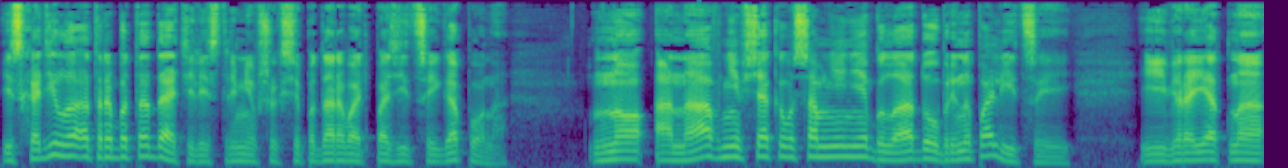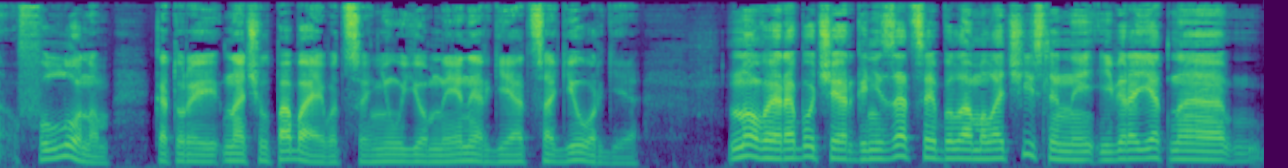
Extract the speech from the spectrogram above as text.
исходила от работодателей, стремившихся подорвать позиции Гапона – но она, вне всякого сомнения, была одобрена полицией и, вероятно, Фуллоном, который начал побаиваться неуемной энергии отца Георгия. Новая рабочая организация была малочисленной и, вероятно,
